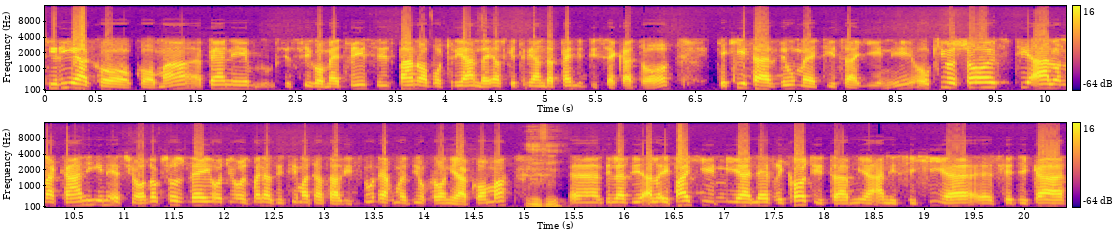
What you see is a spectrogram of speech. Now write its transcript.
κυρίακο κόμμα, παίρνει στις φυγομετρήσεις πάνω από 30 έως και 35% και εκεί θα δούμε τι θα γίνει. Ο κ. Σόλτς τι άλλο να κάνει, είναι αισιόδοξος, λέει ότι ορισμένα ζητήματα θα λυθούν, έχουμε δύο χρόνια Ε, δηλαδή, αλλά υπάρχει μια νευρικότητα, μια ανησυχία ε, σχετικά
